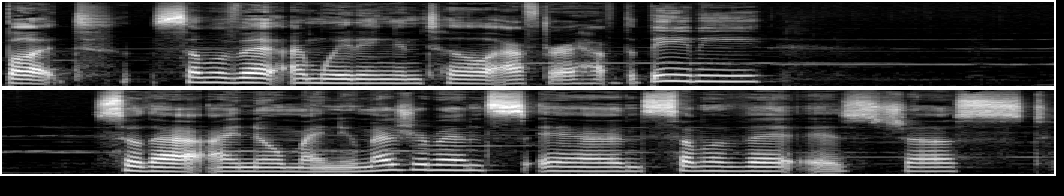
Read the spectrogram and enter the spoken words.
but some of it I'm waiting until after I have the baby so that I know my new measurements, and some of it is just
